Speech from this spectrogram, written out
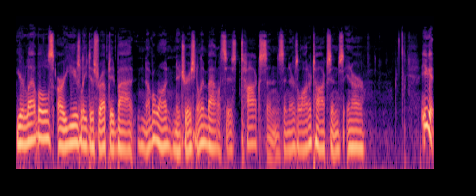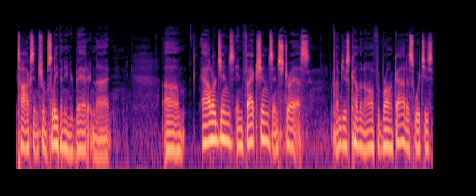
your levels are usually disrupted by number one, nutritional imbalances, toxins, and there's a lot of toxins in our. You get toxins from sleeping in your bed at night, um, allergens, infections, and stress. I'm just coming off of bronchitis, which is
